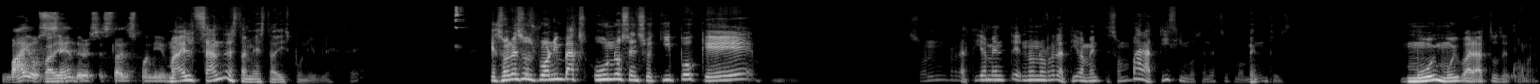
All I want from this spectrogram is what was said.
Miles Sanders está disponible. Miles Sanders también está disponible. Que son esos running backs unos en su equipo que son relativamente, no, no relativamente, son baratísimos en estos momentos. Muy, muy baratos de tomar.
